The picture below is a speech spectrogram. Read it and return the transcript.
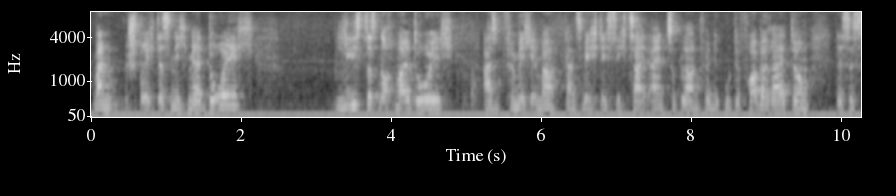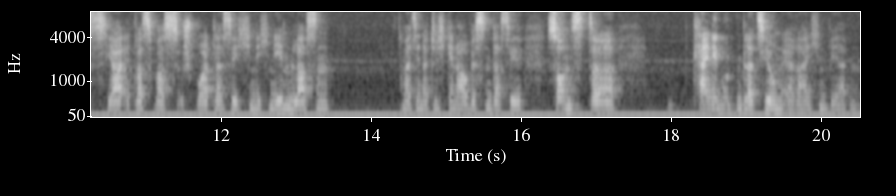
man spricht es nicht mehr durch, liest es nochmal durch. Also für mich immer ganz wichtig, sich Zeit einzuplanen für eine gute Vorbereitung. Das ist ja etwas, was Sportler sich nicht nehmen lassen, weil sie natürlich genau wissen, dass sie sonst äh, keine guten Platzierungen erreichen werden.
